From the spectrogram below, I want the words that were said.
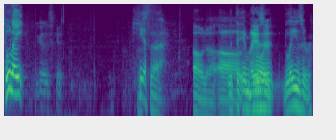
Too late. Yes. What's that? Oh, the uh, With the laser. embroidered laser.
